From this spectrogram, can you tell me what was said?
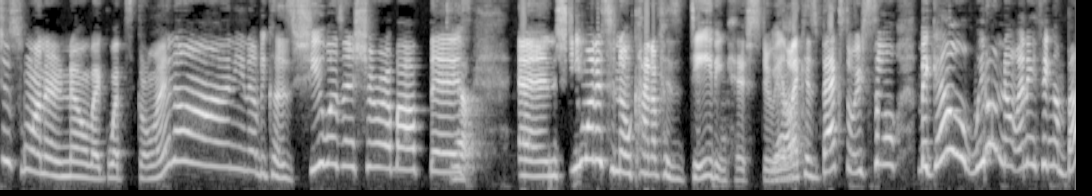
just want to know like what's going on, you know, because she wasn't sure about this. Yep. And she wanted to know kind of his dating history, Yep. like his backstory. So, Miguel, we don't know anything about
